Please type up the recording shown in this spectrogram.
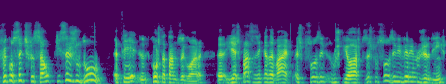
foi com satisfação que isso ajudou até, constatamos agora, e as praças em cada bairro, as pessoas nos quiosques, as pessoas a viverem nos jardins,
